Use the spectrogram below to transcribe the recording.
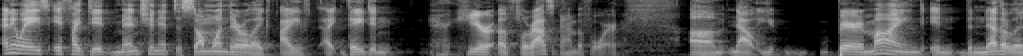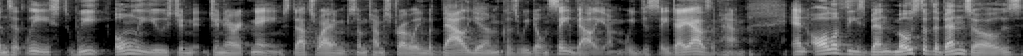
Anyways, if I did mention it to someone, they were like, "I, I they didn't hear of flurazepam before." Um, now, you, bear in mind, in the Netherlands at least, we only use gen- generic names. That's why I'm sometimes struggling with Valium because we don't say Valium, we just say diazepam. And all of these, ben- most of the benzos,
